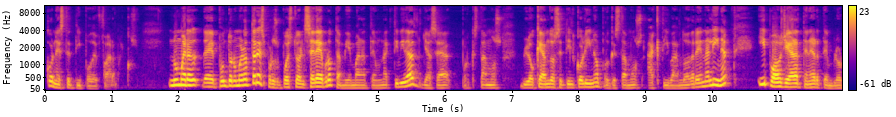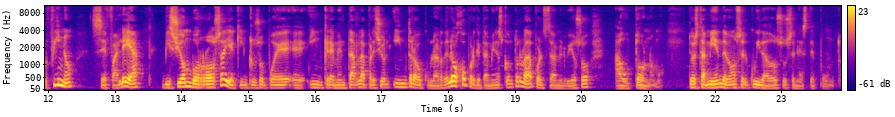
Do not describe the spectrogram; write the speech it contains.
con este tipo de fármacos. Número, eh, punto número 3, por supuesto, el cerebro también van a tener una actividad, ya sea porque estamos bloqueando acetilcolina o porque estamos activando adrenalina, y podemos llegar a tener temblor fino, cefalea, visión borrosa, y aquí incluso puede eh, incrementar la presión intraocular del ojo, porque también es controlada por el sistema nervioso autónomo. Entonces también debemos ser cuidadosos en este punto.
